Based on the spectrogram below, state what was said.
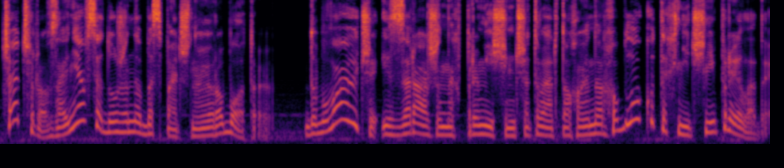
Чечеров зайнявся дуже небезпечною роботою, добуваючи із заражених приміщень 4-го енергоблоку технічні прилади,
